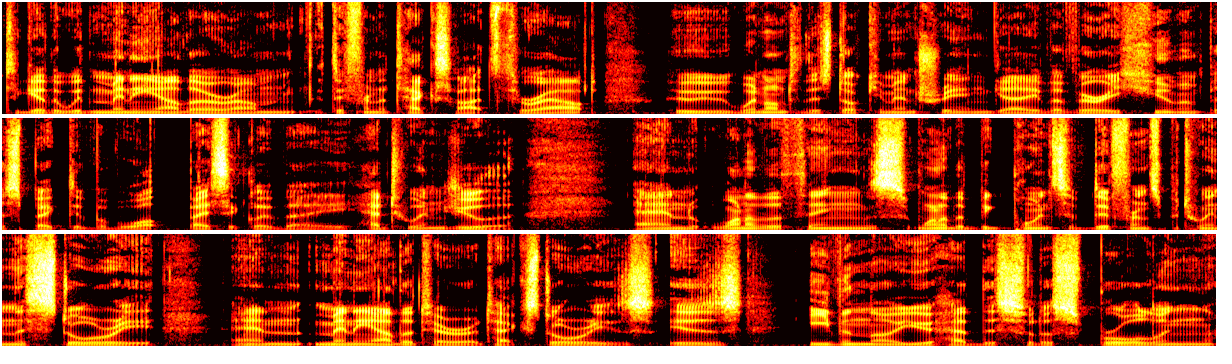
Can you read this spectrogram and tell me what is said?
together with many other um, different attack sites throughout, who went onto this documentary and gave a very human perspective of what basically they had to endure. And one of the things, one of the big points of difference between this story and many other terror attack stories is even though you had this sort of sprawling,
